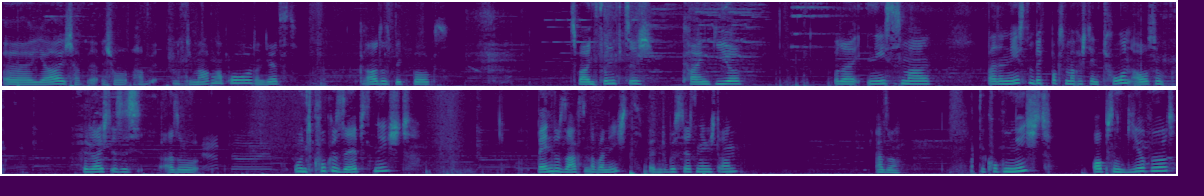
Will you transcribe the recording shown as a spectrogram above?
Äh, ja, ich habe ich hab die Marken abgeholt und jetzt gratis Big Box. 52, kein Gear. Oder nächstes Mal, bei der nächsten Big Box mache ich den Ton aus und vielleicht ist es, also, und gucke selbst nicht. Ben, du sagst dann aber nichts. Ben, du bist jetzt nämlich dran. Also, wir gucken nicht, ob es ein Gear wird.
